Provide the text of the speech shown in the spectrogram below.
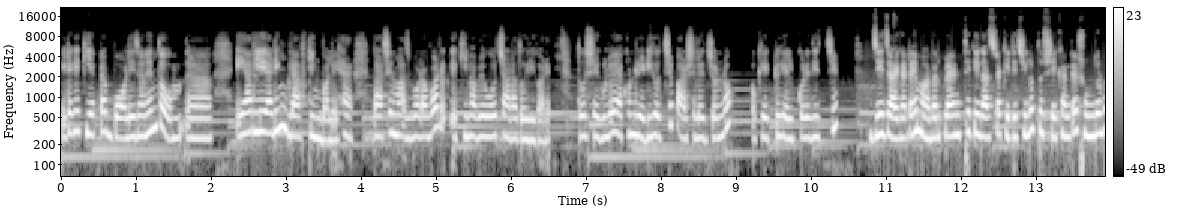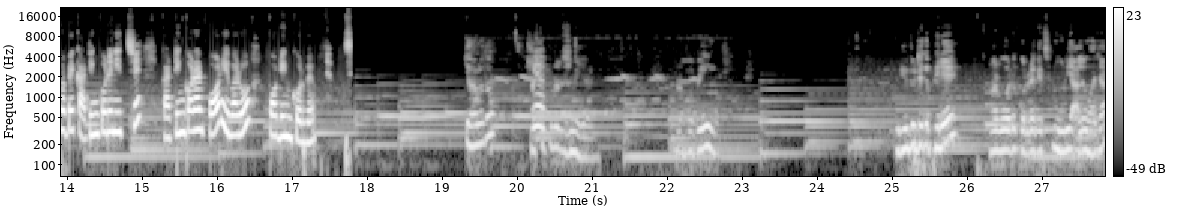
এটাকে কি একটা বলে জানেন তো? এয়ার লেয়ারিং গ্রাফটিং বলে হ্যাঁ। গাছের মাঝ বরাবর কীভাবে ও চারা তৈরি করে। তো সেগুলো এখন রেডি হচ্ছে পার্সেলের জন্য। ওকে একটু হেল্প করে দিচ্ছি। যে জায়গাটায় মাদার প্ল্যান্ট থেকে গাছটা কেটেছিল তো সেখানটায় সুন্দরভাবে কাটিং করে নিচ্ছে। কাটিং করার পর এবার ও পডিং করবে। কি হবে তো? কি হবে? গাছটা পুরো ঝিমে যাবে। হবেই। ডিউটি থেকে ফিরে আমার বউটা করে রেখেছে মুড়ি আলু ভাজা।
